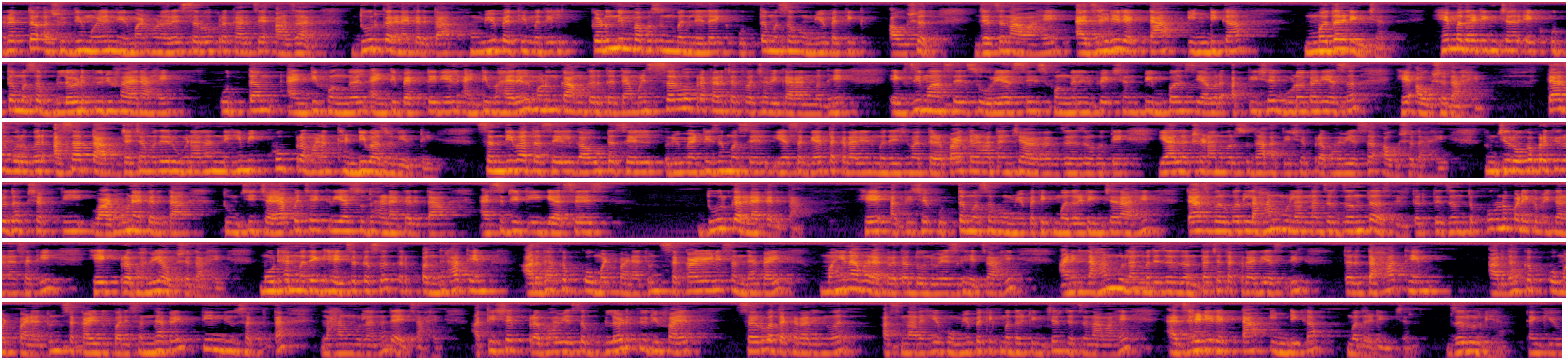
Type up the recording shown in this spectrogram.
रक्त अशुद्धीमुळे निर्माण होणारे सर्व प्रकारचे आजार दूर करण्याकरिता होमिओपॅथीमधील कडुनिंबापासून बनलेलं एक उत्तम असं होमिओपॅथिक औषध ज्याचं नाव आहे ॲझॅडिरेक्टा इंडिका मदर टिंक्चर हे मदर टिंक्चर एक उत्तम असं ब्लड प्युरिफायर आहे. उत्तम अँटीफंगल अँटीबॅक्टेरियल अँटीव्हायरल म्हणून काम करतं. त्यामुळे सर्व प्रकारच्या त्वचा विकारांमध्ये एक्झिमा असेल सोरियासिस फंगल इन्फेक्शन पिंपल्स यावर अतिशय गुणकारी असं हे औषध आहे. त्याचबरोबर असा ताप ज्याच्यामध्ये रुग्णाला नेहमी खूप प्रमाणात थंडी वाजून येते. संधिवात असेल गाऊट असेल र्युमॅटिझम असेल या सगळ्या तक्रारींमध्ये जेव्हा तळपाय तळहातांची आगाग जळजळ होते या लक्षणांवर सुद्धा अतिशय प्रभावी असं औषध आहे. तुमची रोगप्रतिरोधक शक्ती वाढवण्याकरिता तुमची चयापचय क्रिया सुधारण्याकरिता ॲसिडिटी गॅसेस दूर करण्याकरिता. हे अतिशय उत्तम असं होमिओपॅथिक मदर टिंचर आहे. त्याचबरोबर लहान मुलांना जर जंत असतील तर ते जंत पूर्णपणे कमी करण्यासाठी हे एक प्रभावी औषध आहे. मोठ्यांमध्ये घ्यायचं कसं तर पंधरा थेंब अर्धा कप कोमट पाण्यातून सकाळी आणि संध्याकाळी महिनाभराकरता दोन वेळेस घ्यायचं आहे. आणि लहान मुलांमध्ये जर जंताच्या तक्रारी असतील तर दहा थेंब अर्धा कप कोमट पाण्यातून सकाळी दुपारी संध्याकाळी तीन दिवसाकरता लहान मुलांना द्यायचं आहे. अतिशय प्रभावी असं ब्लड प्युरिफायर सर्व तक्रारींवर असणारं हे होमिओपॅथिक मदर टिंचर ज्याचं नाव आहे ॲझायडिरेक्टा इंडिका मदर टिंचर जरूर घ्या. थँक्यू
